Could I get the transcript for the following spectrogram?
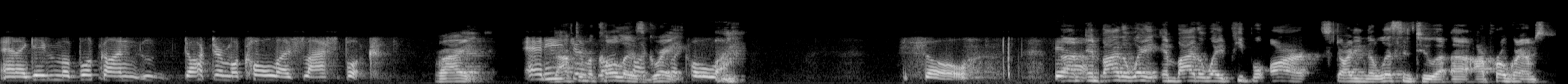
and I gave him a book on Dr. McCullough's last book. Right. And he Dr. McCullough is Dr. great. McCullough. so, yeah. Um, and by the way, and by the way, people are starting to listen to uh, our programs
